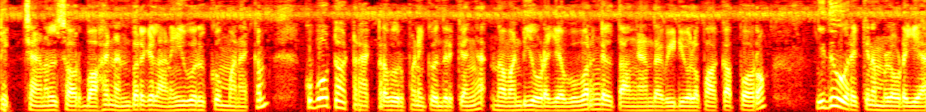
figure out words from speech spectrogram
டெக் சேனல் சார்பாக நண்பர்கள் அனைவருக்கும் வணக்கம். குபோட்டா டிராக்டர் விற்பனைக்கு வந்திருக்கேங்க. இந்த வண்டியோடைய விவரங்கள் தாங்க அந்த வீடியோவில் பார்க்க போகிறோம் இது வரைக்கும் நம்மளுடைய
